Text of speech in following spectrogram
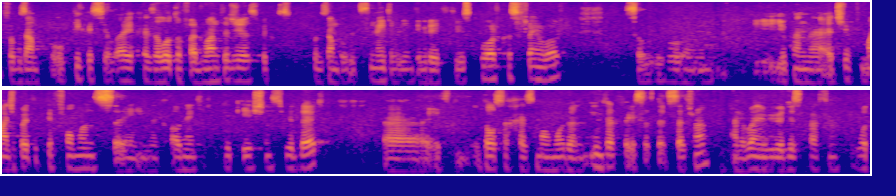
for example, PicoCLI has a lot of advantages because, for example, it's natively integrated with Quarkus framework. So um, you can achieve much better performance in cloud native applications with that. Uh, it, it, also has more modern interfaces, etc. And when we were discussing what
